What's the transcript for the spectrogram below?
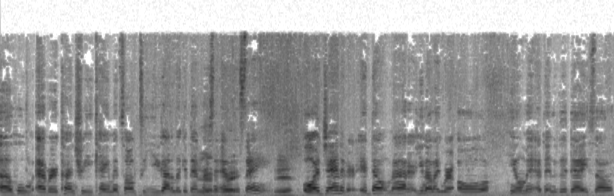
of whomever country came and talked to you, you got to look at that You person as right. the same Yeah. or a janitor. It don't matter. You know, like we're all human at the end of the day. So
